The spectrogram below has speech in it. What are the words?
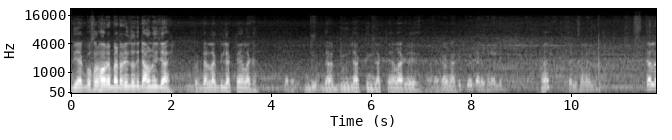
দুই এক বছর হরে ব্যাটারি যদি ডাউন হয়ে যায় দেড় লাখ দুই লাখ টাকা লাগে। দুই লাখ তিন লাখ টাকা লাগে। হ্যাঁ? তেলে চালাইলে তেলে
